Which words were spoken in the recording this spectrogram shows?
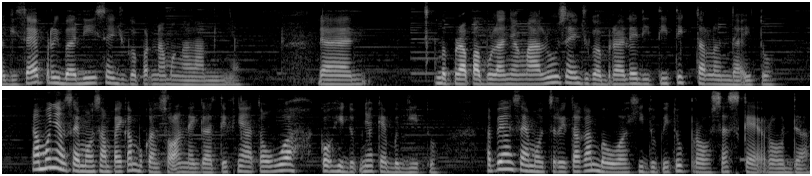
Bagi saya pribadi saya juga pernah mengalaminya dan beberapa bulan yang lalu saya juga berada di titik terendah itu. Namun yang saya mau sampaikan bukan soal negatifnya atau wah kok hidupnya kayak begitu. Tapi yang saya mau ceritakan bahwa hidup itu proses kayak roda.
